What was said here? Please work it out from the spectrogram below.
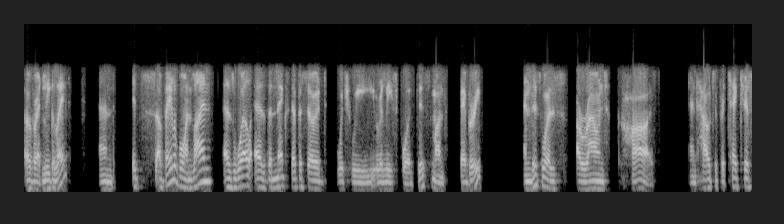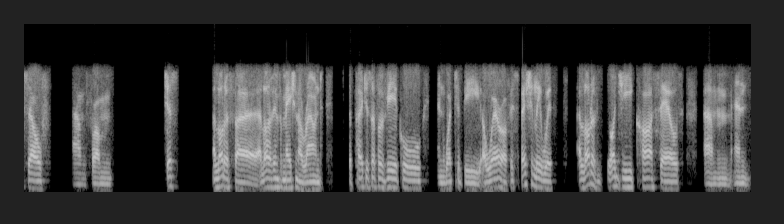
over at Legal Aid. And it's available online as well as the next episode, which we released for this month, February. And this was around cars and how to protect yourself um, from just a lot of uh, a lot of information around the purchase of a vehicle and what to be aware of, especially with a lot of dodgy car sales um, and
